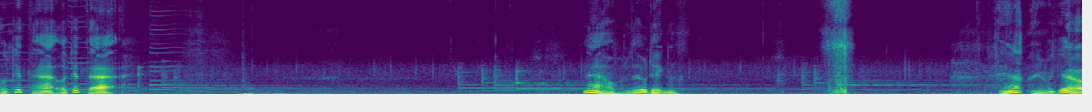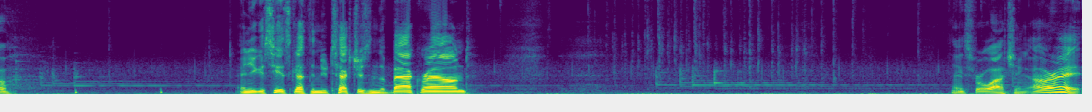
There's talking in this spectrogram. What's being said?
Look at that, look at that. Now loading. Yeah, there we go. And you can see it's got the new textures in the background. Thanks for watching. All right.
